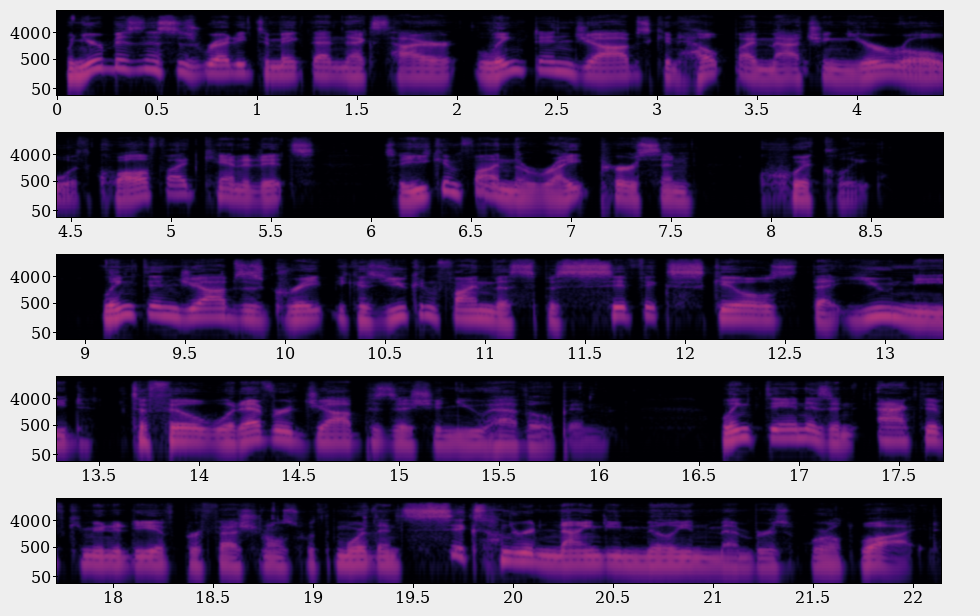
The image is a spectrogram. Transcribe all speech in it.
When your business is ready to make that next hire, LinkedIn Jobs can help by matching your role with qualified candidates so you can find the right person quickly. LinkedIn Jobs is great because you can find the specific skills that you need to fill whatever job position you have open. LinkedIn is an active community of professionals with more than 690 million members worldwide.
